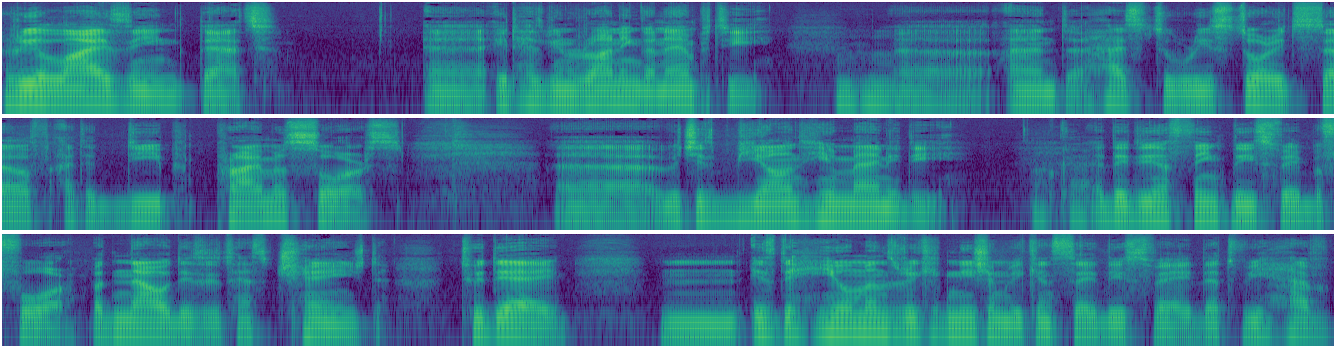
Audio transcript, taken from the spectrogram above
realizing that uh, it has been running on empty mm-hmm. uh, and has to restore itself at a deep primal source, uh, which is beyond humanity. Okay. They didn't think this way before, but nowadays it has changed. Today mm, is the human's recognition, we can say this way, that we have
